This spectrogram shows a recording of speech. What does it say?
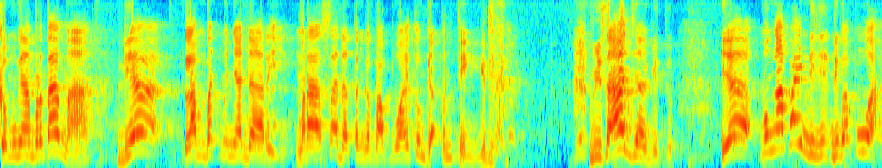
kemungkinan pertama dia lambat menyadari, merasa datang ke Papua itu nggak penting gitu kan. Bisa aja gitu. Ya mau ngapain di, di Papua?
